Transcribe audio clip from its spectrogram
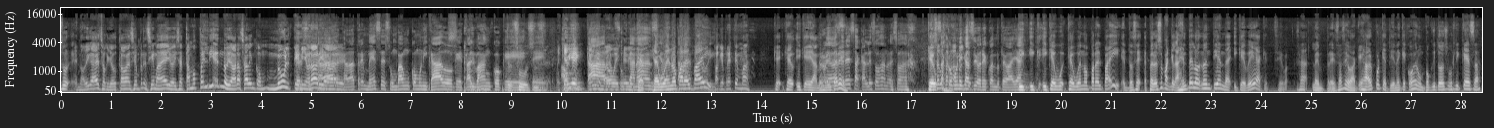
Su- Eh, No diga eso, que yo estaba siempre encima de ellos. Dice, estamos perdiendo y ahora salen con multimillonarias. Cada, cada tres meses zumba un comunicado que está el banco que Su- su- este, Pues qué bien, qué bien, sus qué bien. ganancias. Qué- qué bueno en para el tanto, país. y- Para que presten más. que, que- y que a hacer interés. es sacarle esos, esos Que- esas comunicaciones cuando te vayan. y, y, y qué, bu- qué bueno para el país. Entonces, pero eso para que la gente lo, lo entienda y que vea que se va- o sea, la empresa se va a quejar porque tiene que coger un poquito de su riqueza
